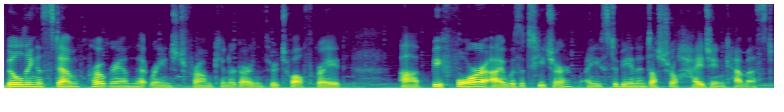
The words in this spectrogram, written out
building a STEM program that ranged from kindergarten through 12th grade. Uh, before I was a teacher, I used to be an industrial hygiene chemist,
